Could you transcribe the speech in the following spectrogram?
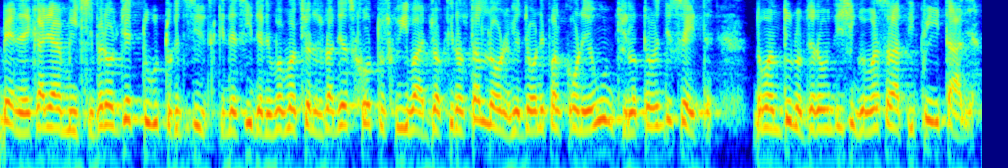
Bene, cari amici, per oggi è tutto. Chi desidera informazioni sulla di ascolto scriva a Gioacchino Stallone, via Giovanni Falcone 11 827 91 025 Marsala TP Italia.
